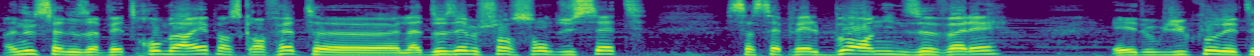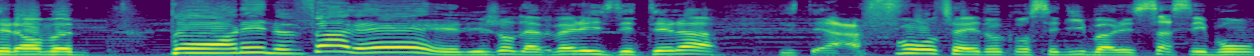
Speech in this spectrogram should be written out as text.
À nous, ça nous a fait trop marrer parce qu'en fait, euh, la deuxième chanson du set, ça s'appelle Born in the Valley. Et donc, du coup, on était là en mode Born in the Valley Et les gens de la vallée, ils étaient là. Ils étaient à fond, tu vois. Et donc, on s'est dit, bah, allez, ça c'est bon,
